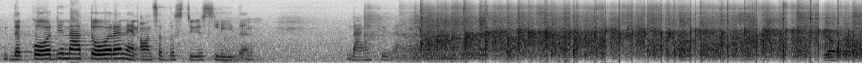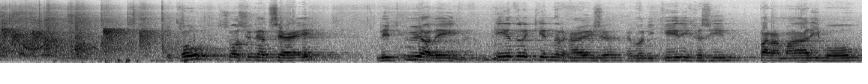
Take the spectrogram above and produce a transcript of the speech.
de coördinatoren en onze bestuursleden. Dank u wel. Ja. Ik hoop, zoals u net zei, niet u alleen. Meerdere kinderhuizen hebben we die kering gezien, Paramaribo.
